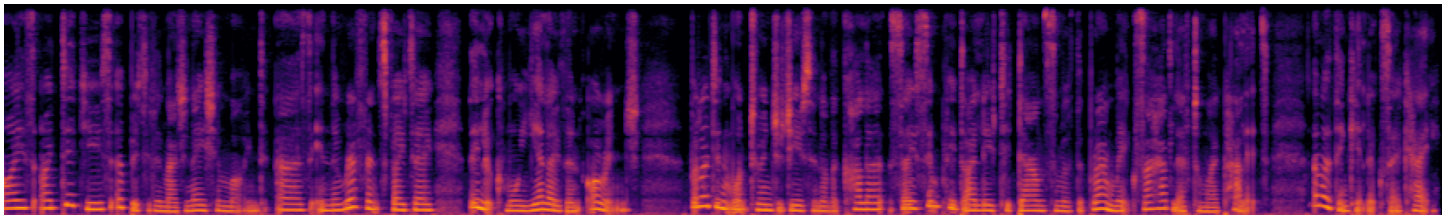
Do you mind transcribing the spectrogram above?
eyes, I did use a bit of imagination mind, as in the reference photo they look more yellow than orange, but I didn't want to introduce another colour, so simply diluted down some of the brown mix I had left on my palette, and I think it looks okay.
